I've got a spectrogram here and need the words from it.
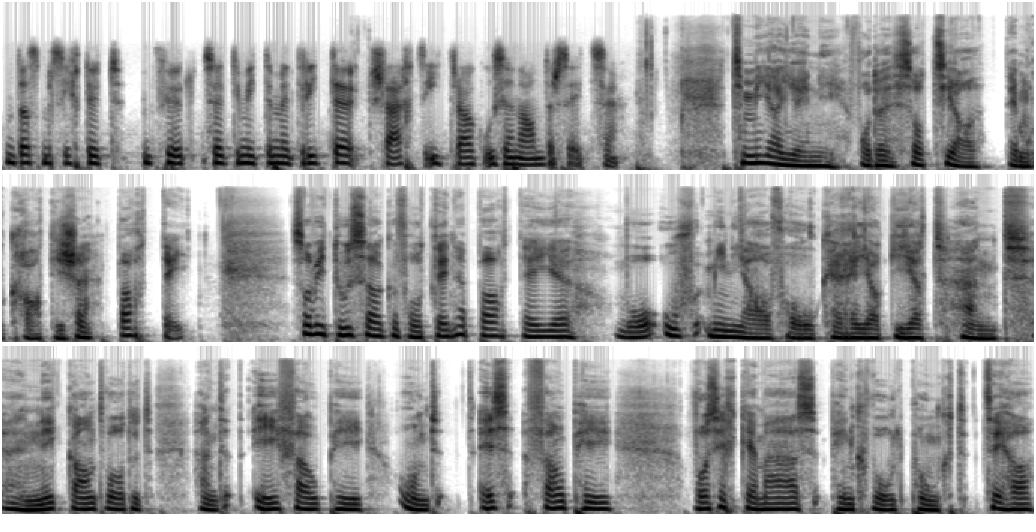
und dass man sich dort für, mit einem dritten Geschlechtseintrag auseinandersetzen Die Mia Jenny von der Sozialdemokratischen Partei sowie die Aussagen von den Parteien, die auf meine Anfrage reagiert haben. Nicht geantwortet haben die EVP und die SVP, die sich gemäss pinkvote.ch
